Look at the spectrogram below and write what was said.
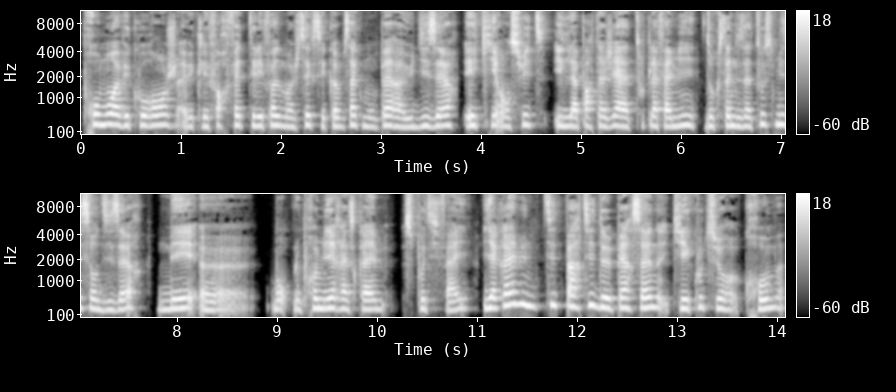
promos avec Orange, avec les forfaits de téléphone. Moi, je sais que c'est comme ça que mon père a eu Deezer et qui ensuite il l'a partagé à toute la famille. Donc ça nous a tous mis sur Deezer. Mais euh, Bon, le premier reste quand même Spotify. Il y a quand même une petite partie de personnes qui écoutent sur Chrome.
